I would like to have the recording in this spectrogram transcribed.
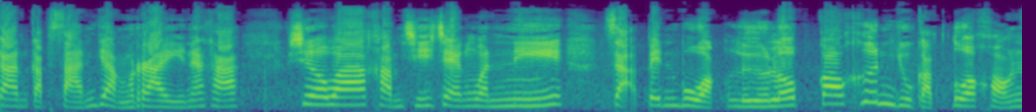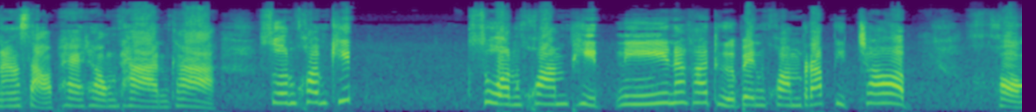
การกับศาลอย่างไรนะคะ เชื่อว่าคำชี้แจงวันนี้จะเป็นบวกหรือลบก็ขึ้นอยู่กับตัวของนางสาวแพทองทานค่ะ ส่วนความคิดส่วนความผิดนี้นะคะ ถือเป็นความรับผิดชอบ ของ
